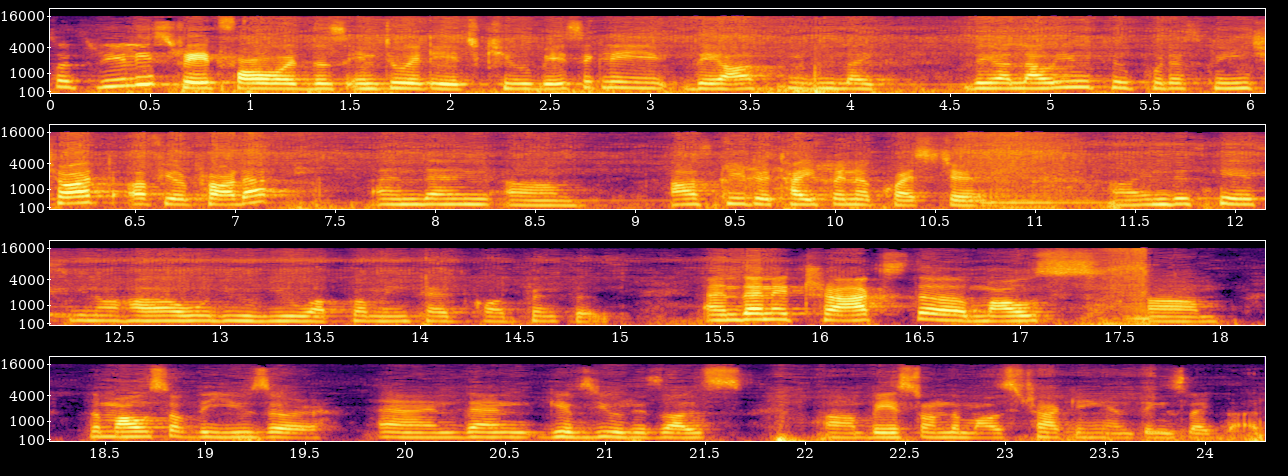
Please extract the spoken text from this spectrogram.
so it's really straightforward, this Intuit HQ. Basically, they ask you, like, they allow you to put a screenshot of your product and then um, ask you to type in a question. Uh, in this case, you know, how would you view upcoming TED conferences? And then it tracks the mouse, um, the mouse of the user, and then gives you results uh, based on the mouse tracking and things like that.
